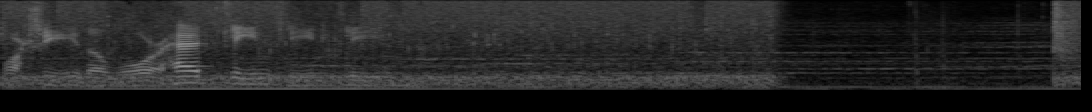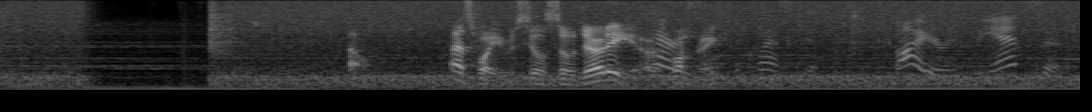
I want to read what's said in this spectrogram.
Washy the Warhead. Clean, clean, clean. Oh, that's why you were still so dirty. I was wondering. the question. Fire is the answer.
